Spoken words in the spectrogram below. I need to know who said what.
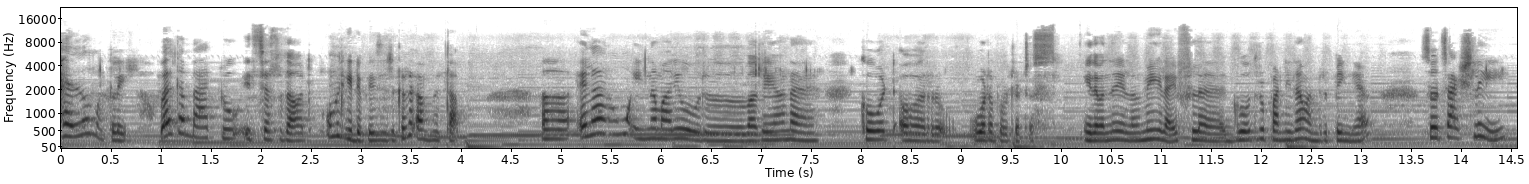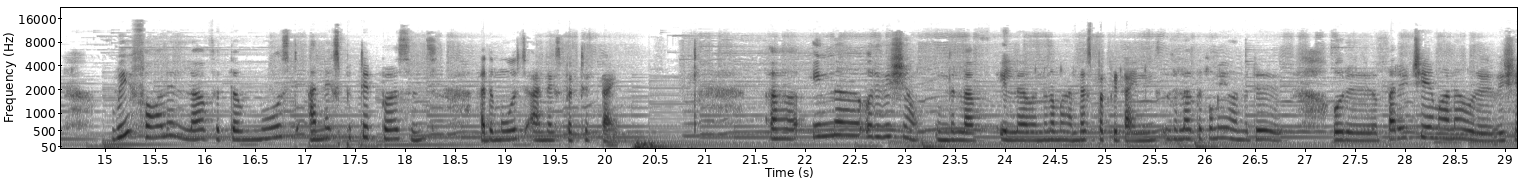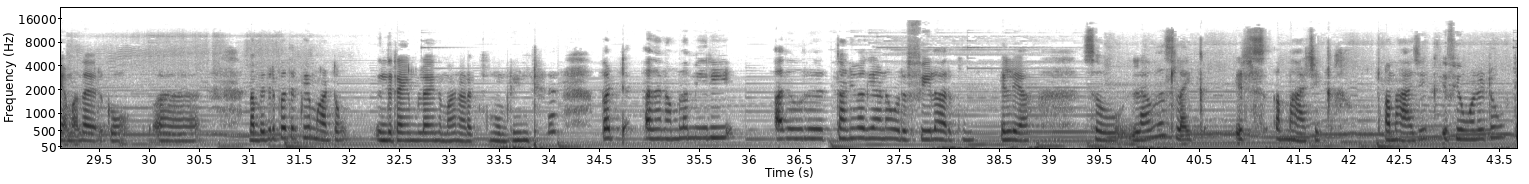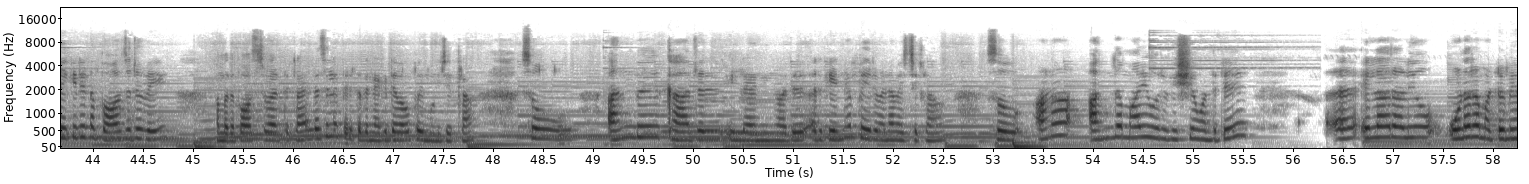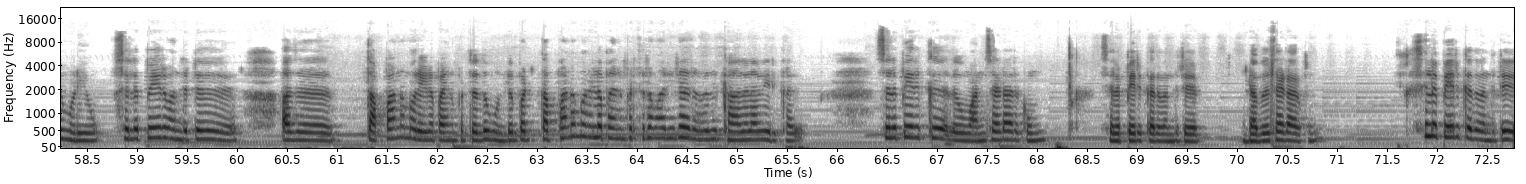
Speaker 1: Hello மக்களே. Welcome back to it's just thought உங்ககிட்ட பேசிட்டு இருக்கிறது அமிர்தா எல்லோரும் இந்த மாதிரி ஒரு வகையான கோட் ஆர் ஓட ப்ரொடக்டர்ஸ் இதை வந்து எல்லாமே லைஃப்பில் கோத்ரூ பண்ணி தான் வந்திருப்பீங்க. So it's actually we fall in love with the most unexpected persons at the most unexpected time இந்த ஒரு விஷயம் இந்த லவ் இல்லை வந்து நம்ம அன்எக்ஸ்பெக்டட் டைமிங்ஸ் இது எல்லாத்துக்குமே வந்துட்டு ஒரு பரிச்சயமான ஒரு விஷயமா தான் இருக்கும். நம்ம எதிர்பார்த்துருக்கவே மாட்டோம் இந்த டைமில் இந்த மாதிரி நடக்கும் அப்படின்ட்டு. பட் அதை நம்மளை மீறி அது ஒரு தனி வகையான ஒரு ஃபீலாக இருக்கும் இல்லையா? So love is like it's a magic a magic if you want to take it in a positive way நம்ம அதை பாசிட்டிவாக எடுத்துக்கலாம். இல்லை சில பேருக்கு அது நெகட்டிவாக போய் முடிஞ்சுக்கலாம் ஸோ அன்பு காதல் இல்லை நீங்கள் அது அதுக்கு என்ன பேர் வேணால் வச்சுக்கலாம். ஸோ ஆனால் அந்த மாதிரி ஒரு விஷயம் வந்துட்டு எல்லாராலையும் உணர மட்டுமே முடியும். சில பேர் வந்துட்டு அது தப்பான முறையில் பயன்படுத்துறது உண்டு. பட் தப்பான முறையில் பயன்படுத்துகிற மாதிரி தான் அது வந்து காதலாகவே இருக்காது. சில பேருக்கு அது ஒன் சைடாக இருக்கும். சில பேருக்கு அது வந்துட்டு டபுள் சைடாக இருக்கும். சில பேருக்கு அது வந்துட்டு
